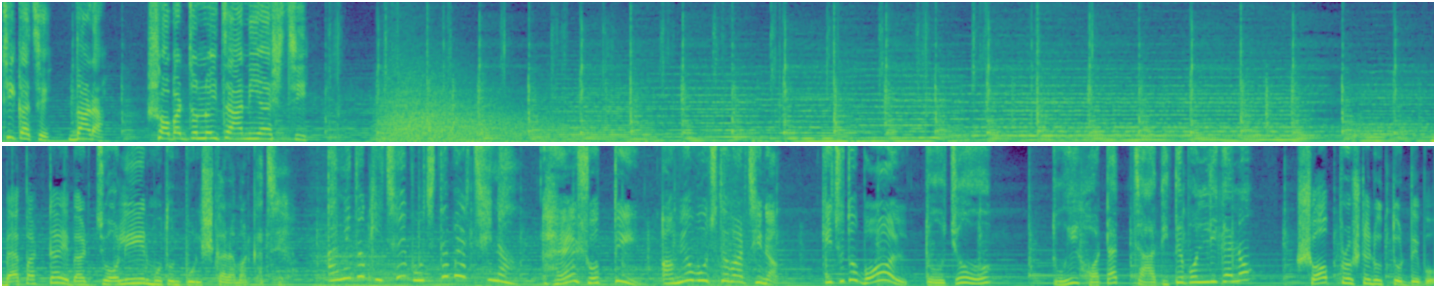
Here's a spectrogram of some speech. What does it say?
ঠিক আছে দাঁড়া। সবার জন্যই চা নিয়ে আসছি। ব্যাপারটা এবার জলের মতন পরিষ্কার আমার কাছে। আমি তো কিছুই বুঝতে পারছি না। হ্যাঁ সত্যি আমিও বুঝতে পারছি না। কিছু তো বল। তোজো তুই হঠাৎ চা দিতে বললি কেন? সব প্রশ্নের উত্তর দেব।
